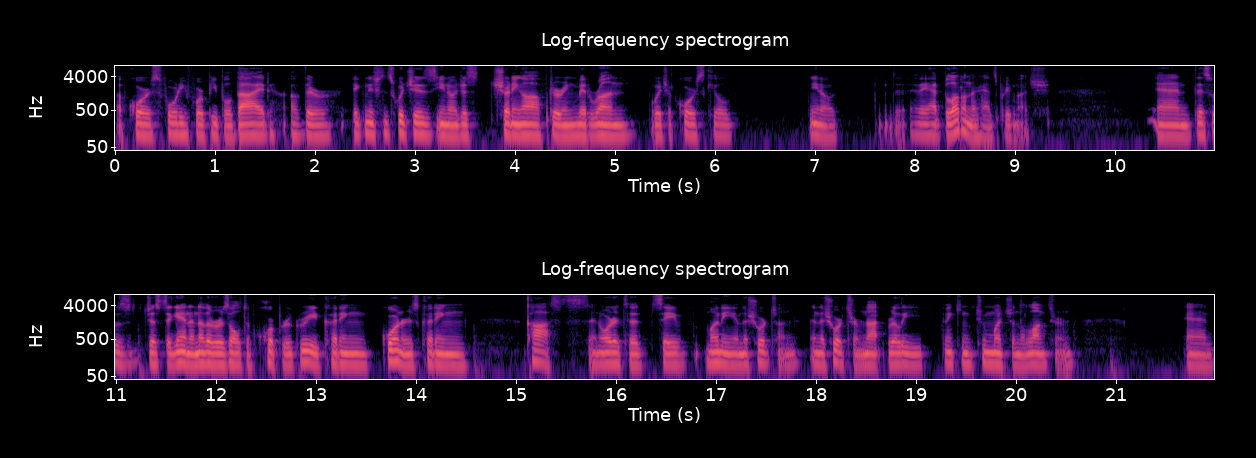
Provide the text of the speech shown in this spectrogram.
of course, 44 people died of their ignition switches, you know, just shutting off during mid run, which of course killed, you know, they had blood on their hands pretty much. And this was just, again, another result of corporate greed, cutting corners, cutting costs in order to save money in the short term, in the short term, not really thinking too much in the long term. And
